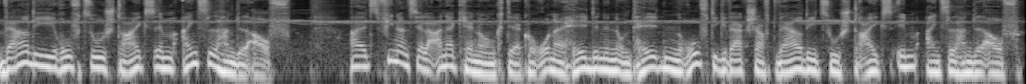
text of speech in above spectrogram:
Verdi ruft zu Streiks im Einzelhandel auf. Als finanzielle Anerkennung der Corona-Heldinnen und Helden ruft die Gewerkschaft Verdi zu Streiks im Einzelhandel auf.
